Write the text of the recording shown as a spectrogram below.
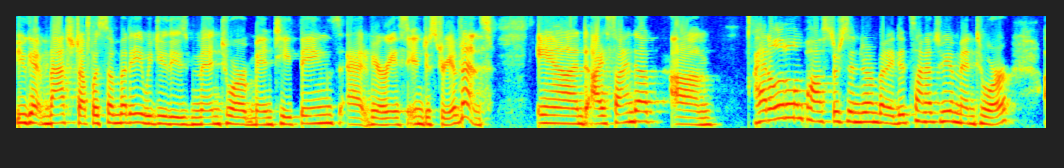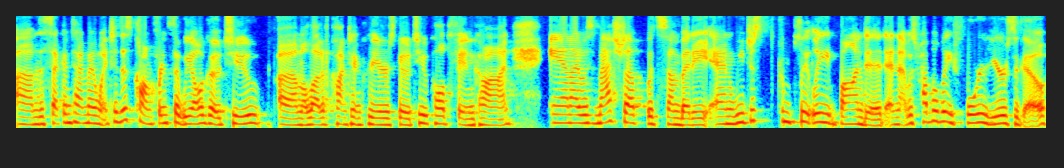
you get matched up with somebody. We do these mentor mentee things at various industry events. And I signed up um, I had a little imposter syndrome, but I did sign up to be a mentor. Um, the second time I went to this conference that we all go to, um, a lot of content creators go to called FinCon, and I was matched up with somebody, and we just completely bonded. And that was probably four years ago,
